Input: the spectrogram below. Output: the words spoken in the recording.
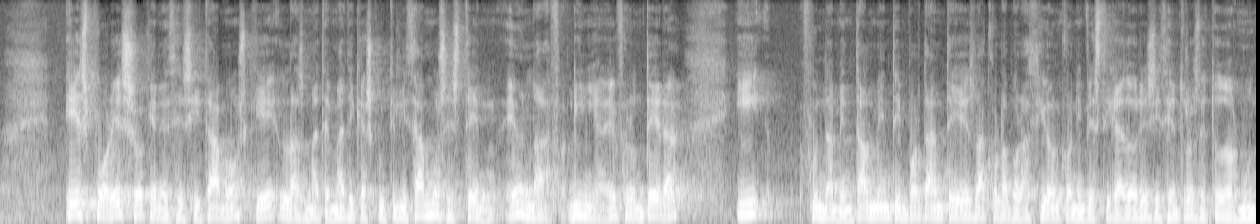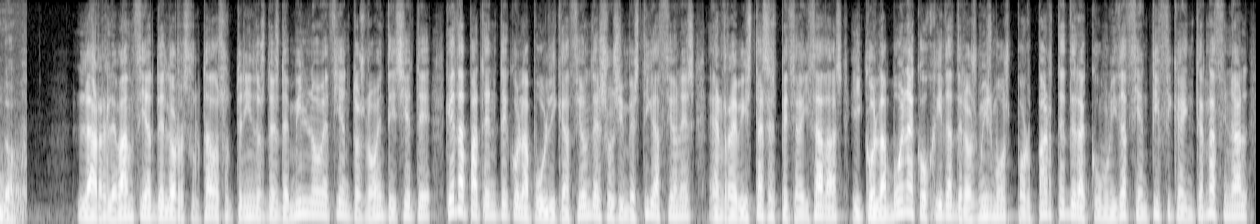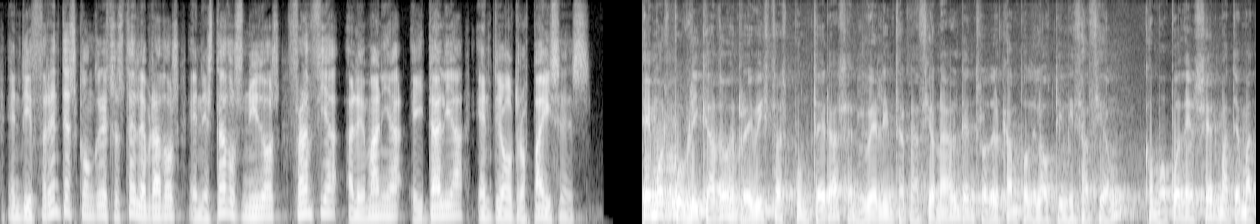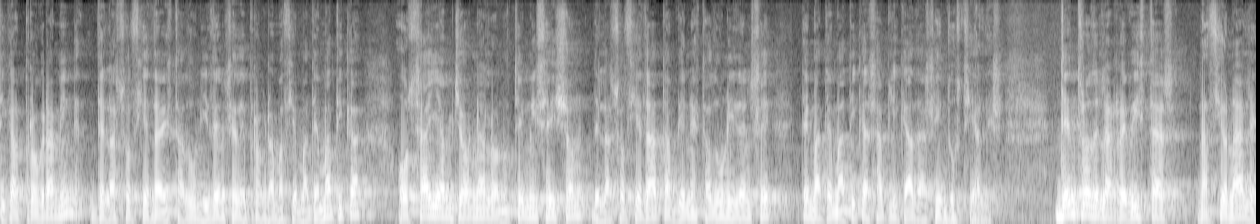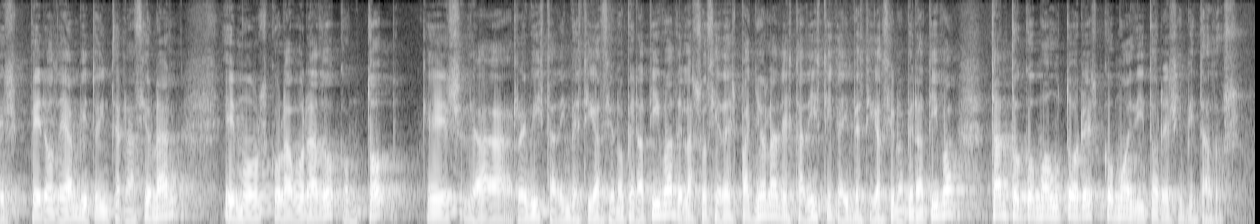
Es por eso que necesitamos que las matemáticas que utilizamos estén en la línea de frontera y fundamentalmente importante es la colaboración con investigadores y centros de todo el mundo. La relevancia de los resultados obtenidos desde 1997 queda patente con la publicación de sus investigaciones en revistas especializadas y con la buena acogida de los mismos por parte de la comunidad científica internacional en diferentes congresos celebrados en Estados Unidos, Francia, Alemania e Italia, entre otros países. Hemos publicado en revistas punteras a nivel internacional dentro del campo de la optimización, como pueden ser Mathematical Programming de la Sociedad Estadounidense de Programación Matemática o Science Journal on Optimization de la Sociedad también estadounidense de Matemáticas Aplicadas e Industriales. Dentro de las revistas nacionales, pero de ámbito internacional, hemos colaborado con TOP, que es la revista de investigación operativa de la Sociedad Española de Estadística e Investigación Operativa, tanto como autores como editores invitados.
